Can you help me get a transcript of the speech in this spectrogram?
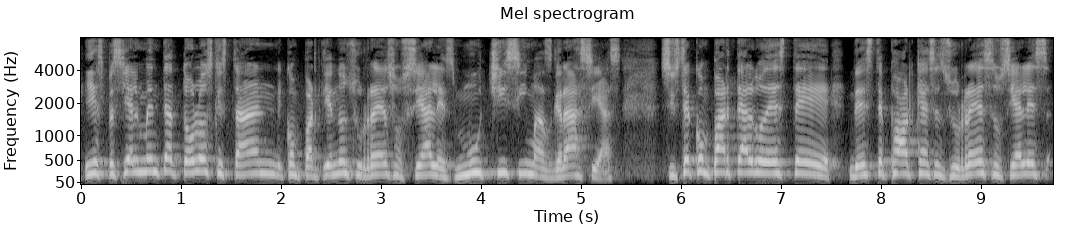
y especialmente a todos los que están compartiendo en sus redes sociales. Muchísimas gracias. Si usted comparte algo de este, de este podcast en sus redes sociales,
